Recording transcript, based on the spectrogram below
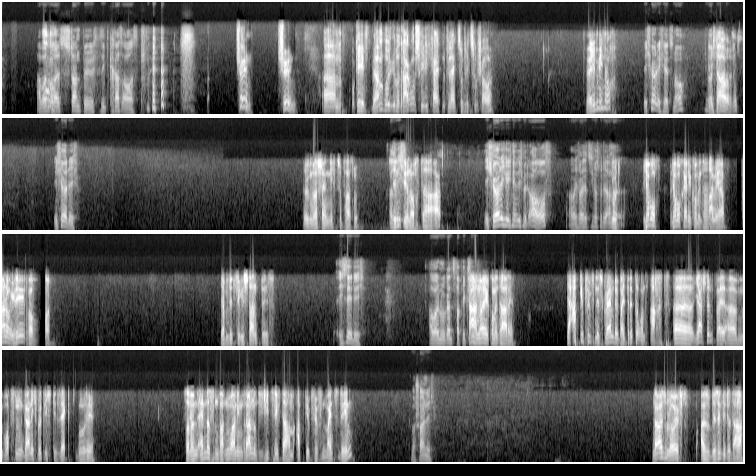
Aber Oh. nur als Standbild. Sieht krass aus. Schön. Schön. Ähm, okay, wir haben wohl Übertragungsschwierigkeiten, vielleicht zu viel Zuschauer. Hört ihr mich noch? Ich höre dich jetzt noch. Ich, Bin ich da oder nicht? ich höre dich. Irgendwas scheint nicht zu passen. Also Sind wir noch da? ich höre dich, ich nehme dich mit auf. Aber ich weiß jetzt nicht, was mit den anderen. Ich habe auch, ich hab auch keine Kommentare mehr. Ahnung, ich rede drauf. Ich habe ein witziges Standbild. Ich sehe dich. Aber nur ganz verpixelt. Ah, neue Kommentare. Der abgepfiffene Scramble bei Dritte und Acht. Äh, ja, stimmt, weil ähm, Watson gar nicht wirklich gesackt wurde. Sondern Anderson war nur an ihm dran und die Schiedsrichter haben abgepfiffen. Meinst du den? Wahrscheinlich. Na, also läuft. Also wir sind wieder da.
